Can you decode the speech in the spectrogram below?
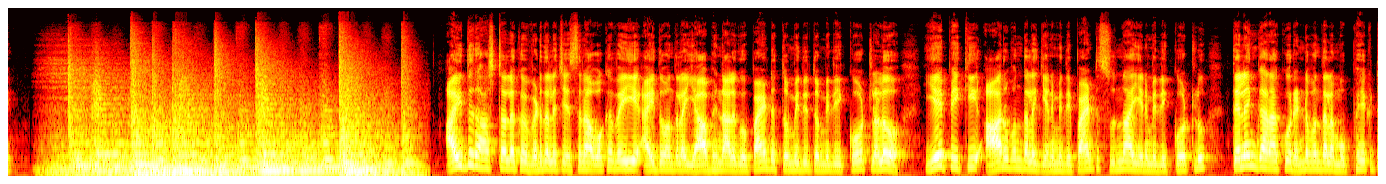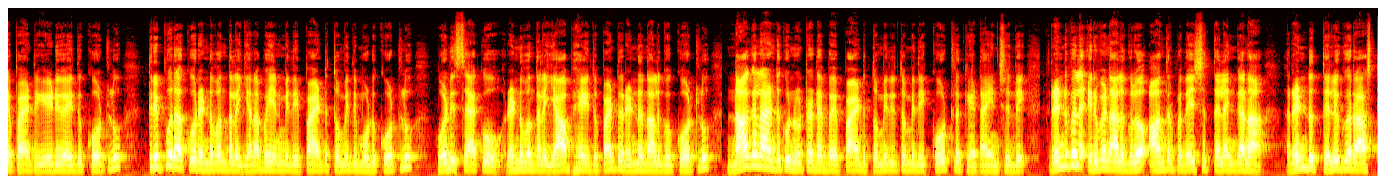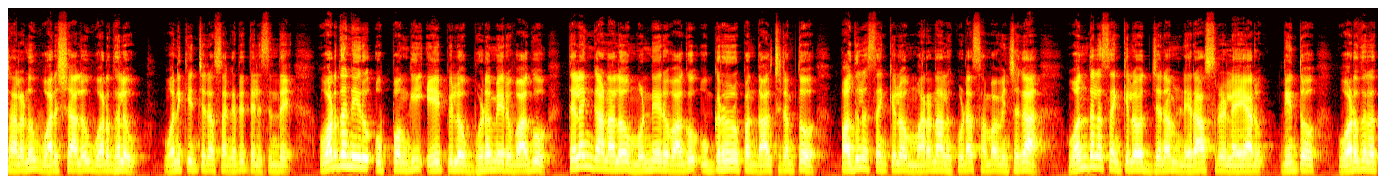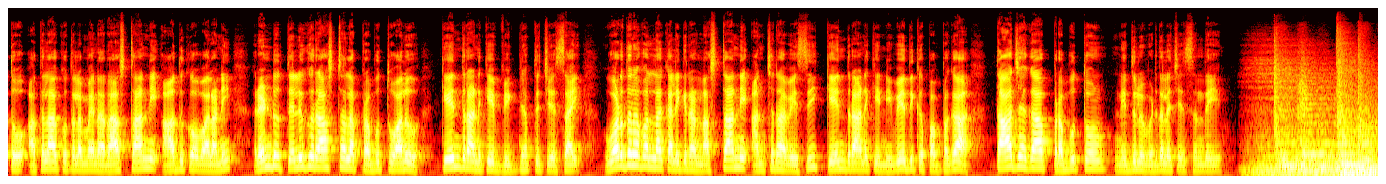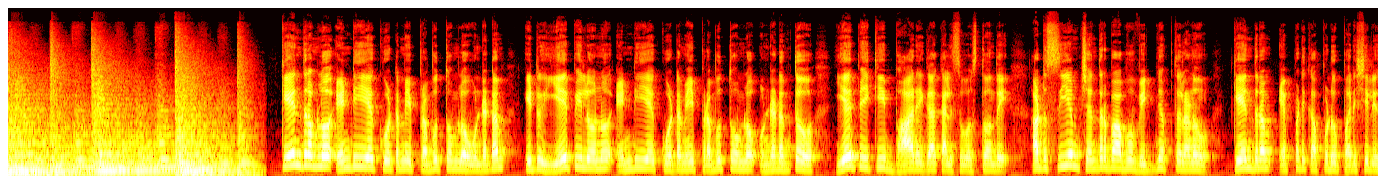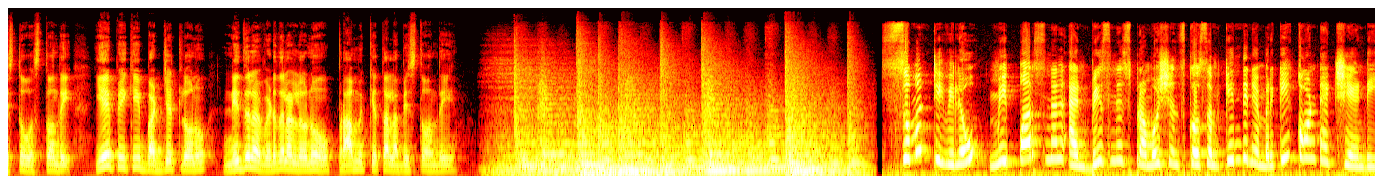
ఐదు రాష్ట్రాలకు విడుదల చేసిన ఒక వెయ్యి ఐదు వందల యాభై నాలుగు పాయింట్ తొమ్మిది తొమ్మిది కోట్లలో ఏపీకి ఆరు వందల ఎనిమిది పాయింట్ సున్నా ఎనిమిది కోట్లు తెలంగాణకు రెండు వందల ముప్పై ఒకటి పాయింట్ ఏడు ఐదు కోట్లు త్రిపురకు రెండు వందల ఎనభై ఎనిమిది పాయింట్ తొమ్మిది మూడు కోట్లు ఒడిశాకు రెండు వందల యాభై ఐదు పాయింట్ రెండు నాలుగు కోట్లు నాగాలాండ్కు నూట డెబ్బై పాయింట్ తొమ్మిది తొమ్మిది కోట్లు కేటాయించింది. రెండు వేల ఇరవై నాలుగులో ఆంధ్రప్రదేశ్ తెలంగాణ రెండు తెలుగు రాష్ట్రాలను వర్షాలు వరదలు వణికించిన సంగతి తెలిసిందే. వరద నీరు ఉప్పొంగి ఏపీలో బుడమేరు వాగు తెలంగాణలో మున్నేరు వాగు ఉగ్రరూపం దాల్చడంతో పదుల సంఖ్యలో మరణాలు కూడా సంభవించగా వందల సంఖ్యలో జనం నిరాశ్రులయ్యారు దీంతో వరదలతో అతలాకుతలమైన రాష్ట్రాన్ని ఆదుకోవాలని రెండు తెలుగు రాష్ట్రాల ప్రభుత్వాలు కేంద్రానికి విజ్ఞప్తి చేశాయి. వరదల వల్ల కలిగిన నష్టాన్ని అంచనా వేసి కేంద్రానికి నివేదిక పంపగా తాజాగా ప్రభుత్వం నిధులు విడుదల చేసింది. కేంద్రంలో ఎన్డీఏ కూటమి ప్రభుత్వంలో ఉండటం ఇటు ఏపీలోనూ ఎన్డీఏ కూటమి ప్రభుత్వంలో ఉండడంతో ఏపీకి భారీగా కలిసి వస్తోంది. అటు సీఎం చంద్రబాబు విజ్ఞప్తులను కేంద్రం ఎప్పటికప్పుడు పరిశీలిస్తూ వస్తోంది. ఏపీకి బడ్జెట్లోనూ నిధుల విడుదలలోనూ ప్రాముఖ్యత లభిస్తోంది. సుమన్ టీవీలో మీ పర్సనల్ అండ్ బిజినెస్ ప్రమోషన్స్ కోసం కింది నెంబర్కి కాంటాక్ట్ చేయండి.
